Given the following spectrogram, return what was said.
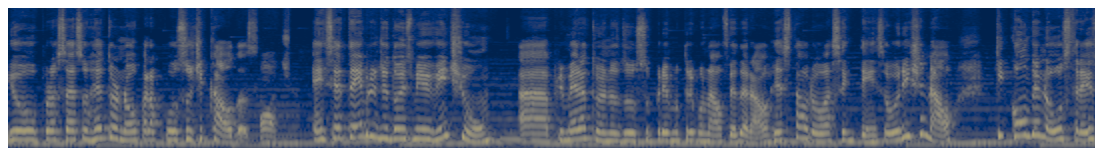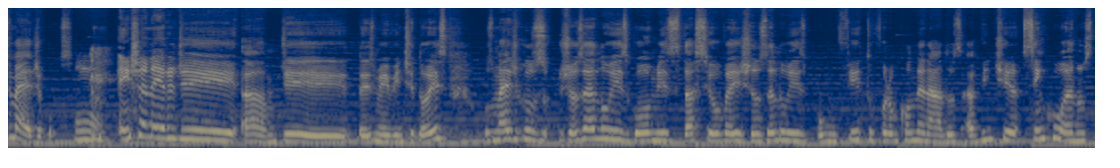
e o processo retornou para Poços de Caldas. Ótimo. Em setembro de 2021, a primeira turma do Supremo Tribunal Federal restaurou a sentença original que condenou os três médicos. Hum, Em janeiro de, ah, de 2022, os médicos José Luiz Gomes da Silva e José Luiz Bonfito foram condenados a 25 anos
